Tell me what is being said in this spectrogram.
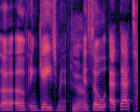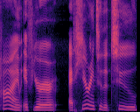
uh, of engagement. Yeah. And so at that time, if you're adhering to the two,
